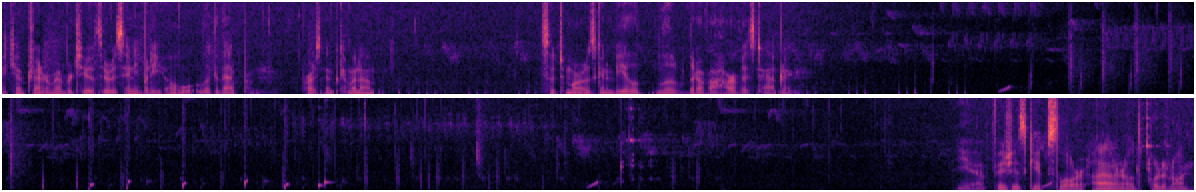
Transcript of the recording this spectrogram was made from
I kept trying to remember too if there was anybody. Oh, look at that parsnip coming up. So tomorrow is going to be a little bit of a harvest happening. Yeah, fish escape slower. I don't know. Let's put it on.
